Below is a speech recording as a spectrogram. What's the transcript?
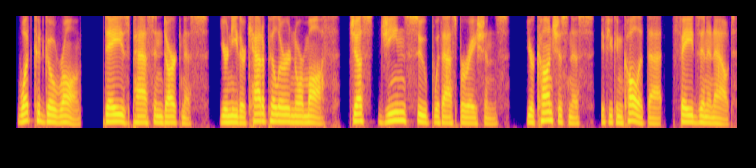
What could go wrong? Days pass in darkness. You're neither caterpillar nor moth, just gene soup with aspirations. Your consciousness, if you can call it that, fades in and out.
